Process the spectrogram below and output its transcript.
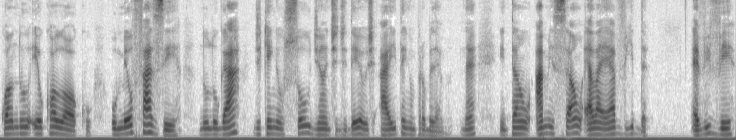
Quando eu coloco o meu fazer no lugar de quem eu sou diante de Deus, aí tem um problema, né? Então a missão ela é a vida, é viver.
